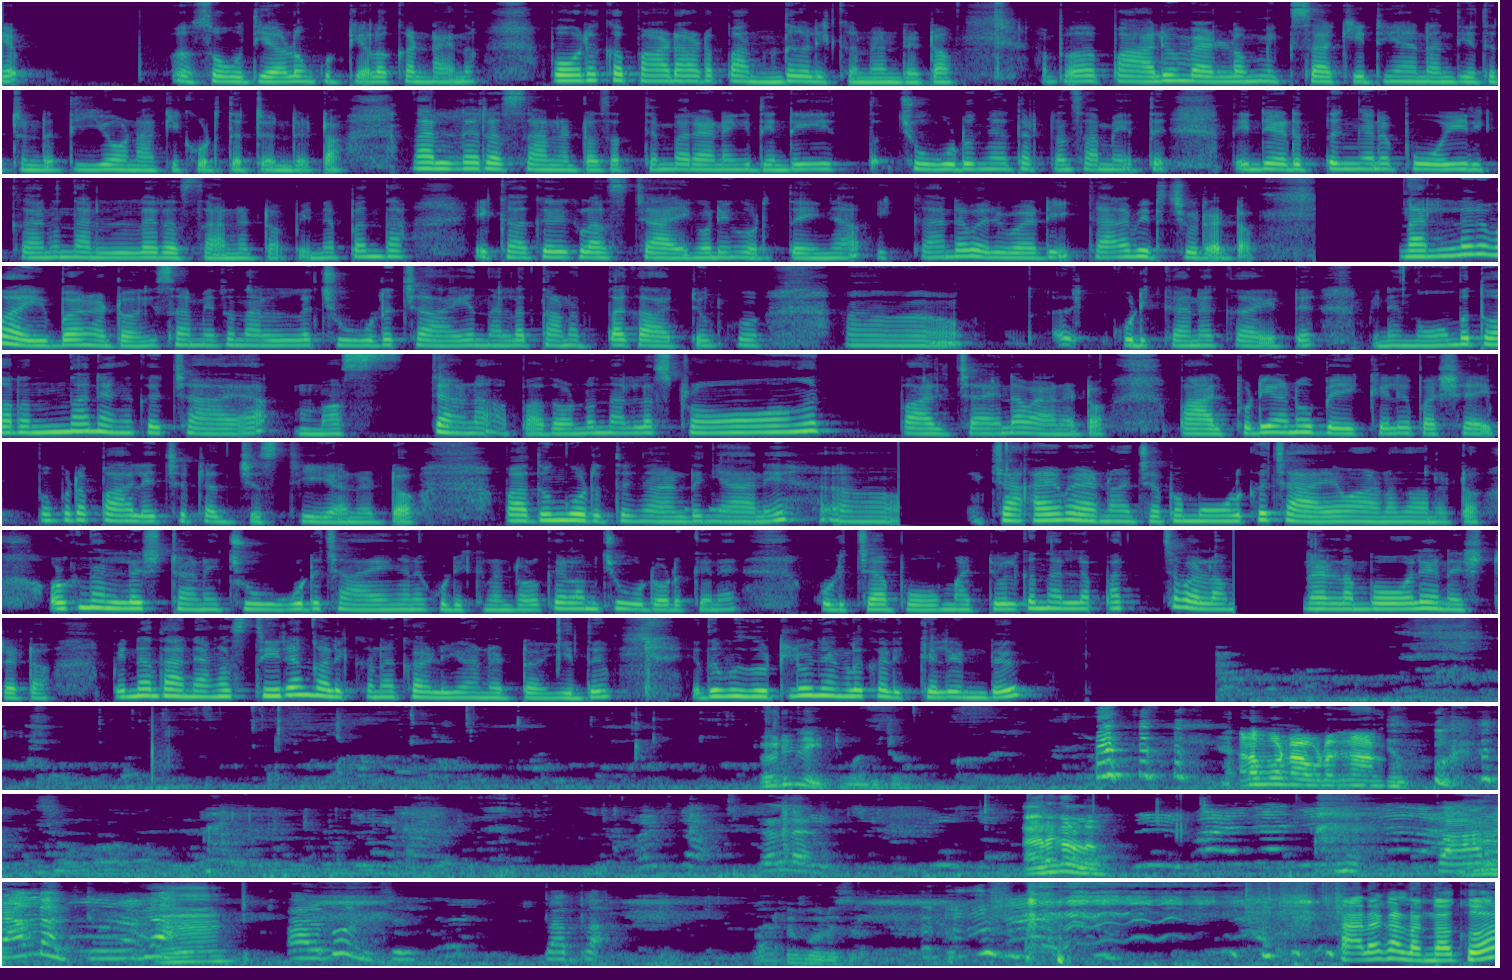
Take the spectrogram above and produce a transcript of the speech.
സൗദികളും കുട്ടികളൊക്കെ ഉണ്ടായിരുന്നു. അപ്പോൾ ഓലൊക്കെ പാടെ അവിടെ പന്ത് കളിക്കുന്നുണ്ട് കേട്ടോ അപ്പോൾ പാലും വെള്ളവും മിക്സ് ആക്കിയിട്ട് ഞാൻ എന്ത് ചെയ്തിട്ടുണ്ട് തീ ഓണാക്കി കൊടുത്തിട്ടുണ്ട് കേട്ടോ നല്ല രസമാണ് കേട്ടോ സത്യം പറയുകയാണെങ്കിൽ ഇതിന്റെ ഈ ചൂട് ഇങ്ങനെ തട്ടുന്ന സമയത്ത് ഇതിന്റെ അടുത്ത് ഇങ്ങനെ പോയിരിക്കാനും നല്ല രസമാണ് കേട്ടോ പിന്നെ ഇപ്പം എന്താ ഇക്കാക്ക് ഒരു ഗ്ലാസ് ചായയും കൂടിയും കൊടുത്തു കഴിഞ്ഞാൽ ഇക്കാന്റെ പരിപാടി ഇക്കാനെ പിരിച്ചുവിടാം കേട്ടോ നല്ലൊരു വൈബാണ് കേട്ടോ ഈ സമയത്ത് നല്ല ചൂട് ചായ നല്ല തണുത്ത കാറ്റും കുടിക്കാനൊക്കെ ആയിട്ട്. പിന്നെ നോമ്പ് തുറന്നാൽ ഞങ്ങൾക്ക് ചായ മസ്റ്റാണ് അപ്പോൾ അതുകൊണ്ട് നല്ല സ്ട്രോങ് പാൽ ചായന വേണം കേട്ടോ പാൽപ്പൊടിയാണ് ഉപയോഗിക്കൽ പക്ഷേ ഇപ്പം ഇവിടെ പാൽ വെച്ചിട്ട് അഡ്ജസ്റ്റ് ചെയ്യാണ് കേട്ടോ അപ്പോൾ അതും കൊടുത്തുങ്ങാണ്ട് ഞാൻ ചായ വേണമെന്ന് വെച്ചാൽ അപ്പോൾ മോൾക്ക് ചായ വേണമെന്ന് പറഞ്ഞിട്ടോ അവൾക്ക് നല്ല ഇഷ്ടമാണ് ഈ ചൂട് ചായ ഇങ്ങനെ കുടിക്കുന്നുണ്ട് അവൾക്ക് ഇളം ചൂട് കൊടുക്കണേ. കുടിച്ചാൽ പോവും. മറ്റവൾക്ക് നല്ല പച്ചവെള്ളം വെള്ളം പോലെയാണ് ഇഷ്ടം കേട്ടോ പിന്നെ അതാ ഞങ്ങൾ സ്ഥിരം കളിക്കുന്ന കളിയാണ് കേട്ടോ ഇത്. ഇത് വീട്ടിലും ഞങ്ങൾ കളിക്കലുണ്ട്. ഒരു ലൈറ്റ് മതി കേട്ടോ അവിടെ പോട്ടെ അവിടെ കാണും. അനക്കള്ളോ പറയാൻ പറ്റൂല. പോലീസ്. ആരാ കള്ളങ്കാക്കുക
